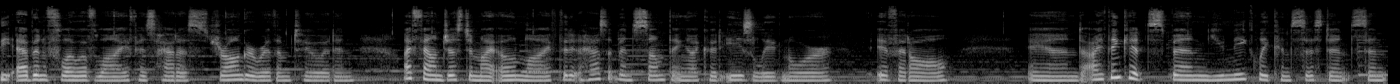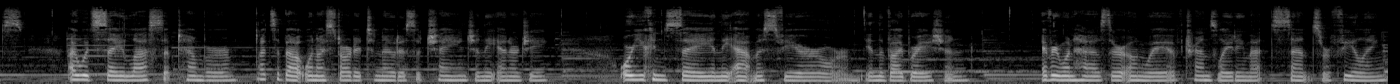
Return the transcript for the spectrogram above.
The ebb and flow of life has had a stronger rhythm to it, and I found just in my own life that it hasn't been something I could easily ignore, if at all. And I think it's been uniquely consistent since I would say last September. That's about when I started to notice a change in the energy, or you can say in the atmosphere or in the vibration. Everyone has their own way of translating that sense or feeling.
